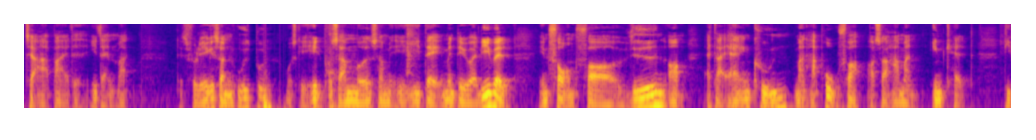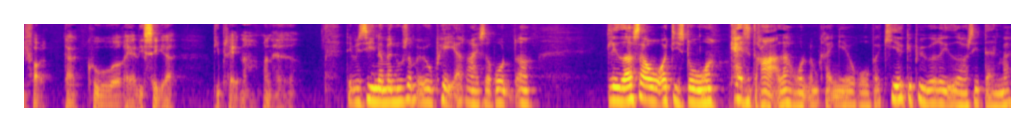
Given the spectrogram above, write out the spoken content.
til arbejde i Danmark. Det er selvfølgelig ikke sådan en udbud, måske helt på samme måde som i, i dag, men det er jo alligevel en form for viden om, at der er en kunde, man har brug for, og så har man indkaldt de folk, der kunne realisere de planer, man havde. Det vil sige, når man nu som europæer rejser rundt og glæder sig over de store katedraler rundt omkring i Europa, kirkebyggeriet også i Danmark,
